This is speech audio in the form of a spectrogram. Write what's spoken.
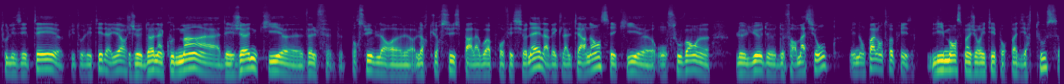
tous les étés, euh, plutôt l'été d'ailleurs, je donne un coup de main à des jeunes qui euh, veulent poursuivre leur, cursus par la voie professionnelle avec l'alternance et qui ont souvent le lieu de, formation, mais non pas l'entreprise. L'immense majorité, pour pas dire tous,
